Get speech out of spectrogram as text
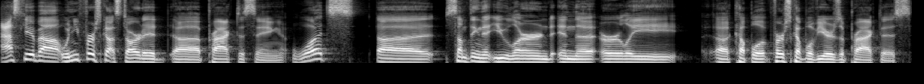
ask you about when you first got started uh, practicing. What's uh, something that you learned in the early uh, couple of first couple of years of practice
